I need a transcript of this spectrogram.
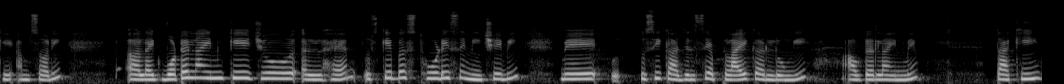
के I am sorry like water line के जो है, उसके बस थोड़े से नीचे भी मैं उसी काजल से अप्लाई कर लूँगी आउटर लाइन में, ताकि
